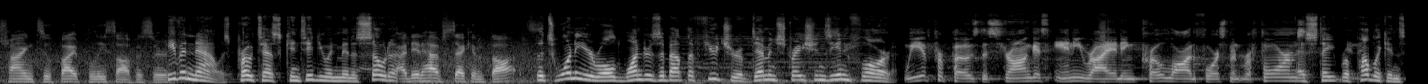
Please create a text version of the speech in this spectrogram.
trying to fight police officers. Even now, as protests continue in Minnesota, I did have second thoughts. the 20 year old wonders about the future of demonstrations in Florida. We have proposed the strongest anti rioting, pro law enforcement reforms. As state Republicans,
